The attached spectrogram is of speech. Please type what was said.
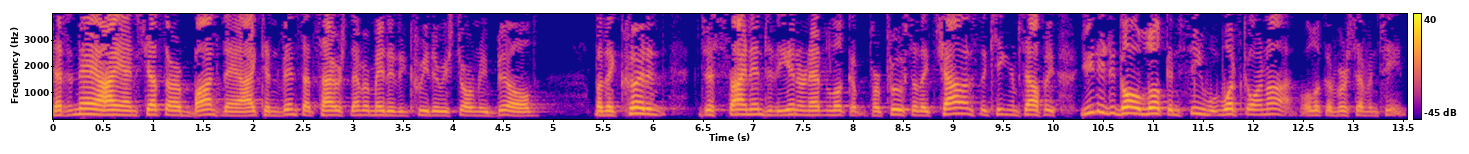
Tattenai and Shethar Boznai, convinced that Cyrus never made a decree to restore and rebuild, but they couldn't just sign into the internet and look for proof, so they challenged the king himself. You need to go look and see what's going on. We'll look at verse 17.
